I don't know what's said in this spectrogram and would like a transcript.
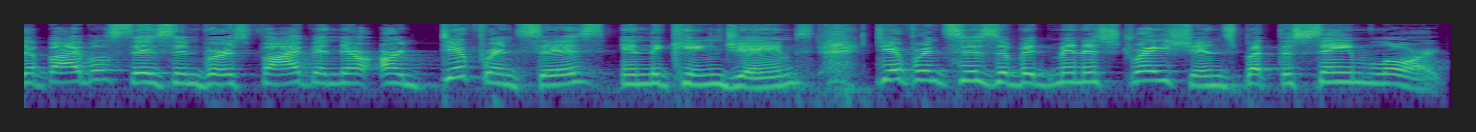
The Bible says in verse 5, and there are differences in the King James, differences of administrations, but the same Lord.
